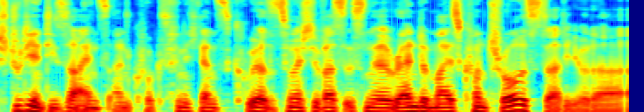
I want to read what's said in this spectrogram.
Studiendesigns anguckt. Finde ich ganz cool. Also zum Beispiel, was ist eine Randomized Control Study oder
